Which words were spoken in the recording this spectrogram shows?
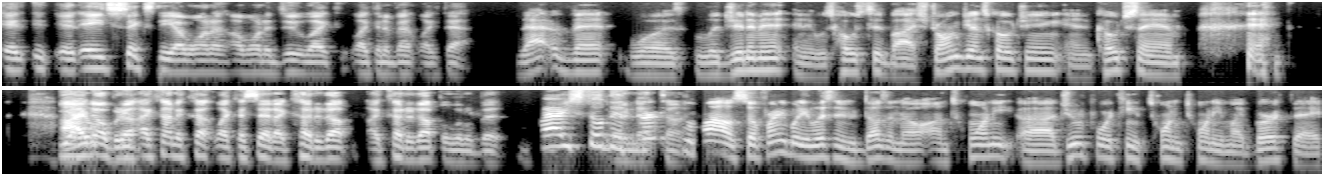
it, it at age 60. I want to I want to do like like an event like that that event was legitimate and it was hosted by Strong Gents Coaching and Coach Sam. yeah, I, I know, but I, I kind of cut, like I said, I cut it up. I cut it up a little bit. I still did 32 miles. So for anybody listening who doesn't know, on 20 uh, June 14th, 2020, my birthday,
